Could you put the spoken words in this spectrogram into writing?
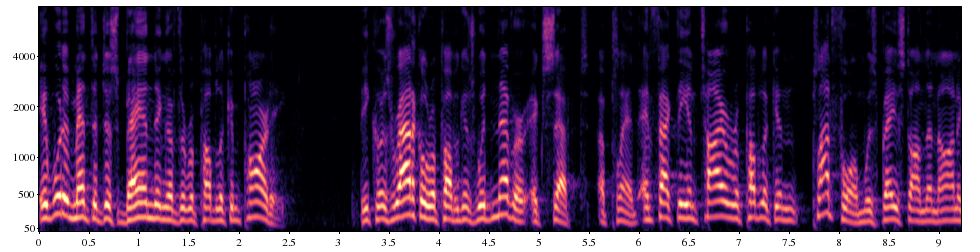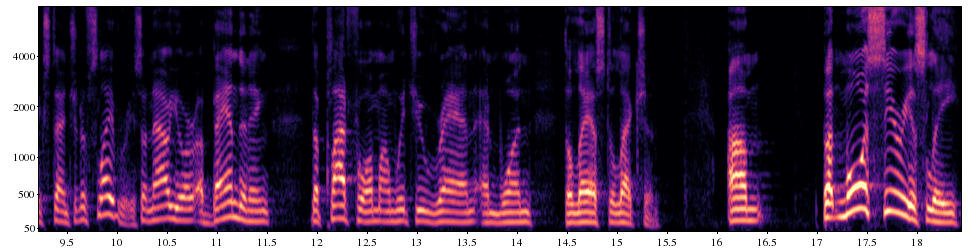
it would have meant the disbanding of the Republican Party because radical Republicans would never accept a plan. In fact, the entire Republican platform was based on the non-extension of slavery. So now you're abandoning the platform on which you ran and won the last election. Um, but more seriously,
